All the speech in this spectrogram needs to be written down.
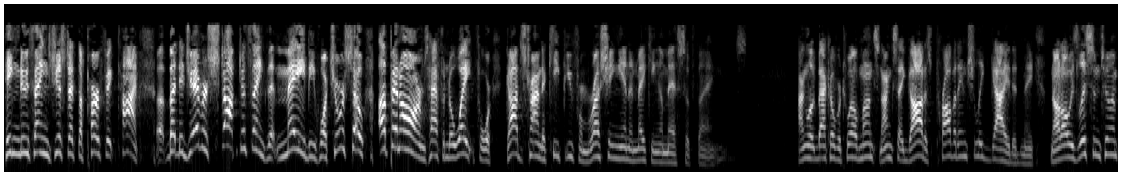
He can do things just at the perfect time. Uh, but did you ever stop to think that maybe what you're so up in arms having to wait for, God's trying to keep you from rushing in and making a mess of things? I can look back over 12 months and I can say God has providentially guided me. Not always listened to Him.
